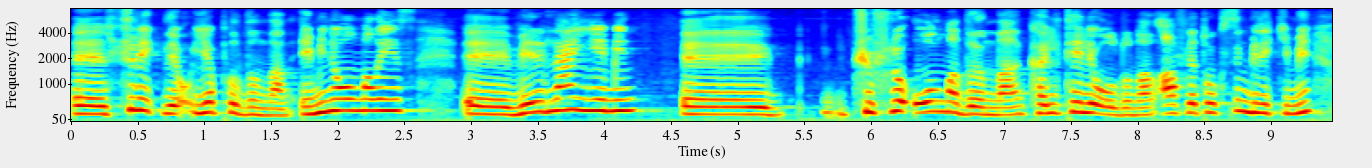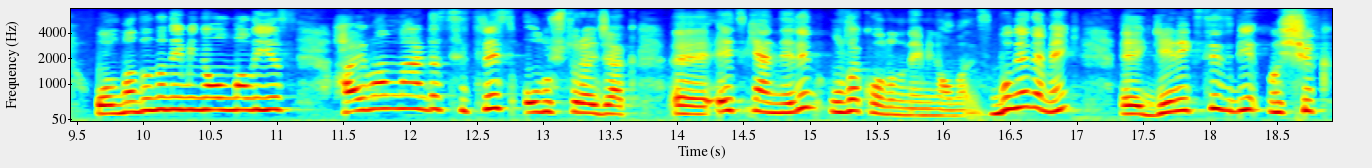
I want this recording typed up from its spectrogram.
e, sürekli yapıldığından emin olmalıyız. E, verilen yemin e, küflü olmadığından, kaliteli olduğundan, aflatoksin birikimi olmadığından emin olmalıyız. Hayvanlarda stres oluşturacak e, etkenlerin uzak olduğundan emin olmalıyız. Bu ne demek? E, gereksiz bir ışık,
